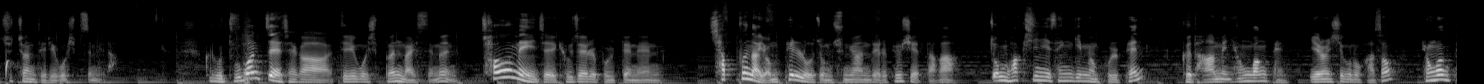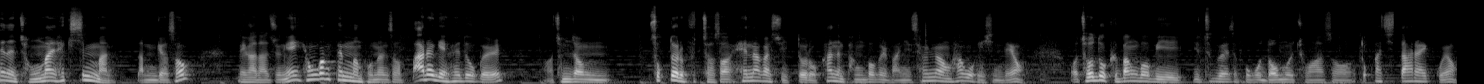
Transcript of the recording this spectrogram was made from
추천드리고 싶습니다. 그리고 두 번째 제가 드리고 싶은 말씀은 처음에 이제 교재를 볼 때는 샤프나 연필로 좀 중요한 데를 표시했다가 좀 확신이 생기면 볼펜, 그 다음엔 형광펜 이런 식으로 가서 형광펜은 정말 핵심만 남겨서 내가 나중에 형광펜만 보면서 빠르게 회독을 어, 점점 속도를 붙여서 해나갈 수 있도록 하는 방법을 많이 설명하고 계신데요. 어, 저도 그 방법이 유튜브에서 보고 너무 좋아서 똑같이 따라했고요.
